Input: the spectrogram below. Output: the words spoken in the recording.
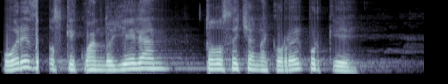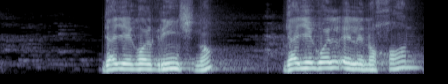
¿O eres de los que cuando llegan todos se echan a correr porque ya llegó el Grinch, ¿no? Ya llegó el, enojón.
